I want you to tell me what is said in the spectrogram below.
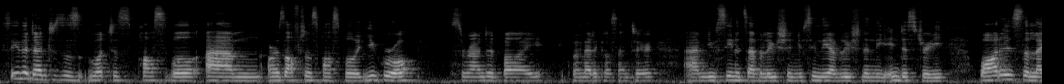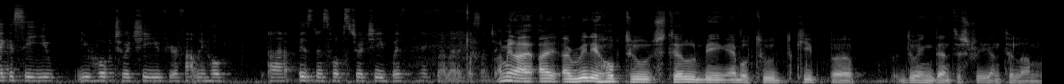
See the dentist as much as possible, um, or as often as possible. You grew up surrounded by Hikma Medical Center. Um, you've seen its evolution. You've seen the evolution in the industry. What is the legacy you, you hope to achieve? Your family hope, uh, business hopes to achieve with Hikma Medical Center. I mean, I, I, I really hope to still being able to keep uh, doing dentistry until I'm,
